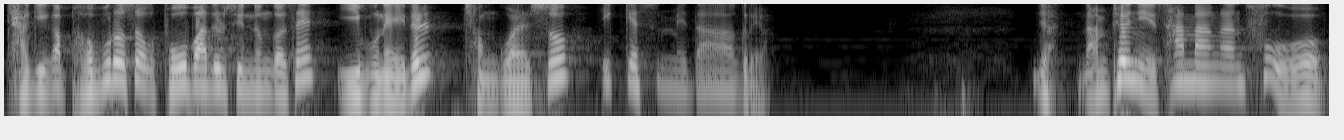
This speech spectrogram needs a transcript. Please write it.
자기가 법으로서 보호받을 수 있는 것에 2분의 1을 청구할 수 있겠습니다. 그래요. 이제 남편이 사망한 후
